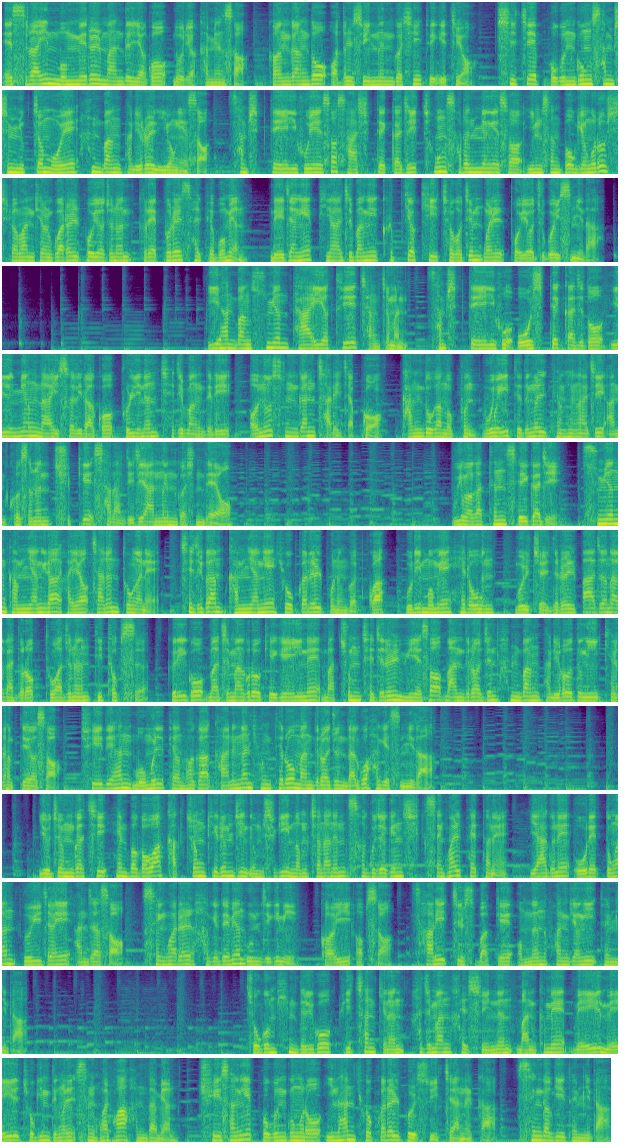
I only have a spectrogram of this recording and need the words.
S라인 몸매를 만들려고 노력하면서 건강도 얻을 수 있는 것이 되겠지요. 실제 보건궁 36.5의 한방 발효를 이용해서 30대 이후에서 40대까지 총 30명에서 임상 복용으로 실험한 결과를 보여주는 그래프를 살펴보면 내장의 피하지방이 급격히 적어짐을 보여주고 있습니다. 이 한방 수면 다이어트의 장점은 30대 이후 50대까지도 일명 나이설이라고 불리는 체지방들이 어느 순간 자리 잡고 강도가 높은 웨이트 등을 병행하지 않고서는 쉽게 사라지지 않는 것인데요. 위와 같은 세 가지 수면 감량이라 하여 자는 동안에 체질감 감량의 효과를 보는 것과 우리 몸에 해로운 물질들을 빠져나가도록 도와주는 디톡스, 그리고 마지막으로 개개인의 맞춤 체질을 위해서 만들어진 한방 발효로 등이 결합되어서 최대한 몸을 변화가 가능한 형태로 만들어준다고 하겠습니다. 요즘같이 햄버거와 각종 기름진 음식이 넘쳐나는 서구적인 식생활 패턴에 야근에 오랫동안 의자에 앉아서 생활을 하게 되면 움직임이 거의 없어 살이 찔 수밖에 없는 환경이 됩니다. 조금 힘들고 귀찮기는 하지만 할 수 있는 만큼의 매일매일 조깅 등을 생활화한다면 최상의 보건궁으로 인한 효과를 볼 수 있지 않을까 생각이 됩니다.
